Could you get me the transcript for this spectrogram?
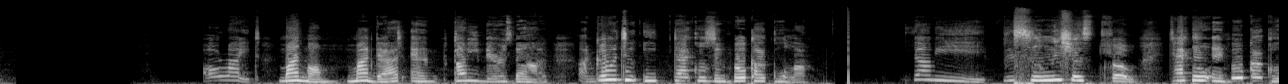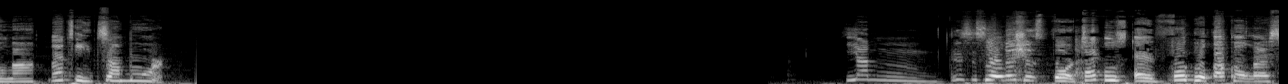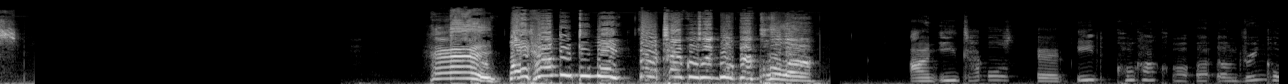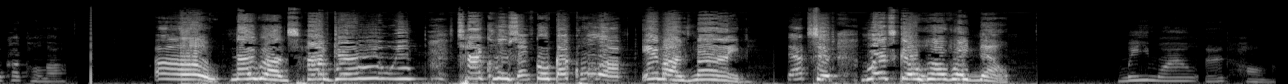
Alright, my mom, my dad, and Teddy Bear's dad. I'm going to eat tacos and Coca-Cola. Yummy! This delicious from taco and Coca-Cola. Let's eat some more. Yum! This is delicious for tacos and for Coca-Colas. Hey! What happened to my uh, tacos and Coca-Cola? I'm eat tacos and eat Coca-Cola uh, and drink Coca-Cola. Oh, Negrons, how dare you eat tacos and Coca-Cola? It was mine. That's it. Let's go home right now. Meanwhile, at home.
